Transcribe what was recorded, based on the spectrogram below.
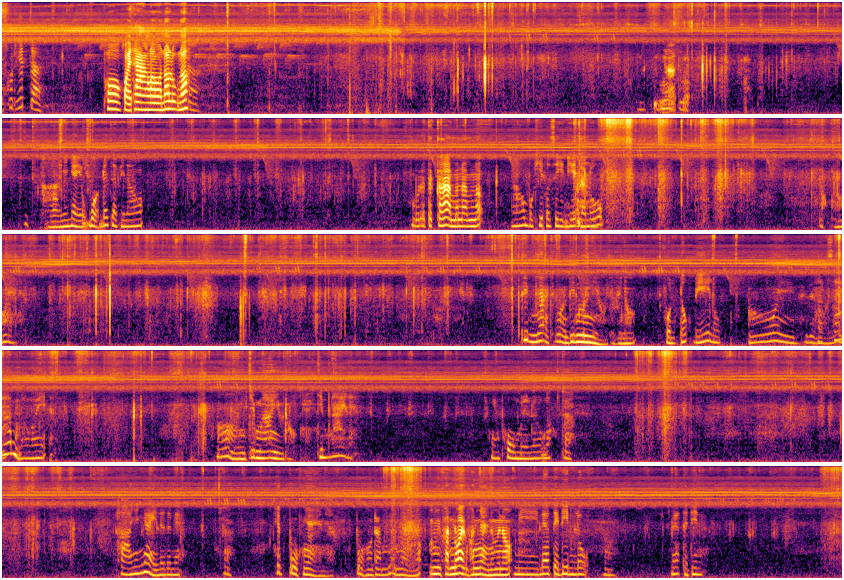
คุดเฮ็ดจ้ะพ่อคอยทางเราเนาะลูกเนาะจ้ะตึกงากเนาะขาใหญ่ๆบวบได้จ้ะพี่น้องบุรตะกร้ามานำเนาะเอาบุคิดว่าสิเห็นเฮ็ดนะลูก ดอกน้อยทิ่มยากจังหวะดินมันเหนียวจ้ะพี่น้อง ฝนตกเด้ลูก โอ้ยเดี๋ยวหักๆซ้ำน้องน้อยอ๋อมันจิ้มง่ายอยู่ดอก จิ้มง่ายเลยยังภูมิเลยนะลูกเนาะจ้ะขาใหญ่ๆเลยตัวเนี้ย เฮ็ดปลูกใหญ่เนี่ยปลูกหัวดำอันใหญ่เนาะมันมีพันน้อยกับพันใหญ่เนาะไหมเนาะมีแล้วแต่ดินลูกอืมแล้วแต่ดิน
